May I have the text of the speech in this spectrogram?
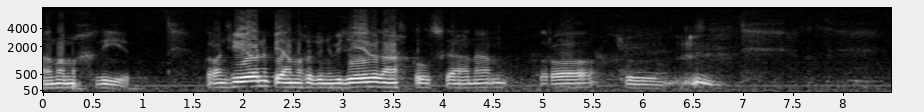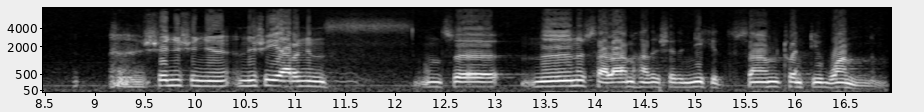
an am chrí. Gur an hiir na beannach a gunn bhí léh achgóil scanam gorá Sy'n Sin sinne ni sé aranin an sa nuna salam hadi sé nikid, Psalm 21.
